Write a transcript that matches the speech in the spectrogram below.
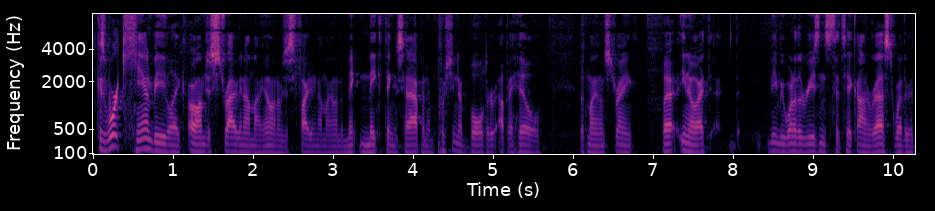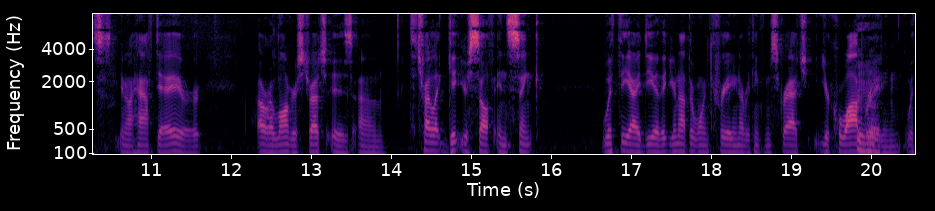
because work can be like, oh, I'm just striving on my own. I'm just fighting on my own to make make things happen. I'm pushing a boulder up a hill with my own strength. But you know, I, maybe one of the reasons to take on rest, whether it's you know a half day or or a longer stretch, is um, to try to like get yourself in sync with the idea that you're not the one creating everything from scratch. You're cooperating with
